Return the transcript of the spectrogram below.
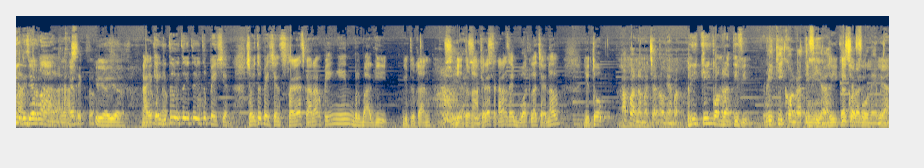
Jerman. di Jerman Ah, ya kan? asik tuh. iya iya nah ya kayak gitu itu itu itu passion so itu passion saya sekarang pengen berbagi gitu kan see, gitu I nah see, akhirnya sekarang saya buatlah channel YouTube Apa nama channelnya Pak? Ricky Konrad TV Ricky Konrad TV ya. Hmm, Ricky That's your Konrad, full name ya. ya.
